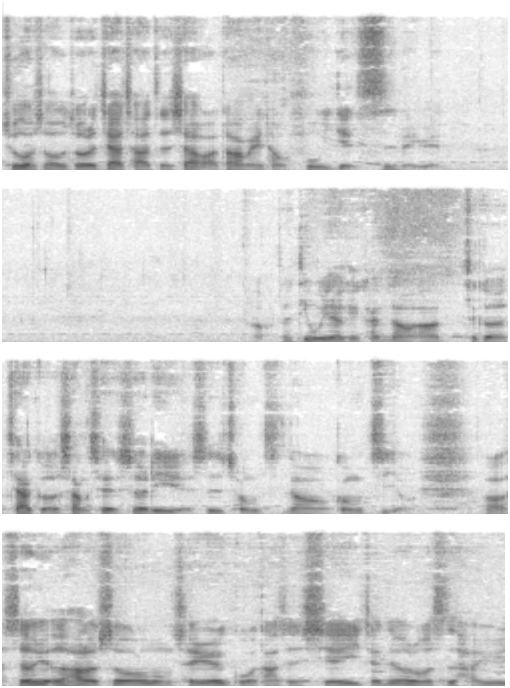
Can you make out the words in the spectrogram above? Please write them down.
出口是欧洲的价差则下滑到每桶负一点四美元。好，在第五页可以看到啊，这个价格上限设立也是冲击到供给哦。啊，十二月二号的时候，欧盟成员国达成协议，针对俄罗斯海域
